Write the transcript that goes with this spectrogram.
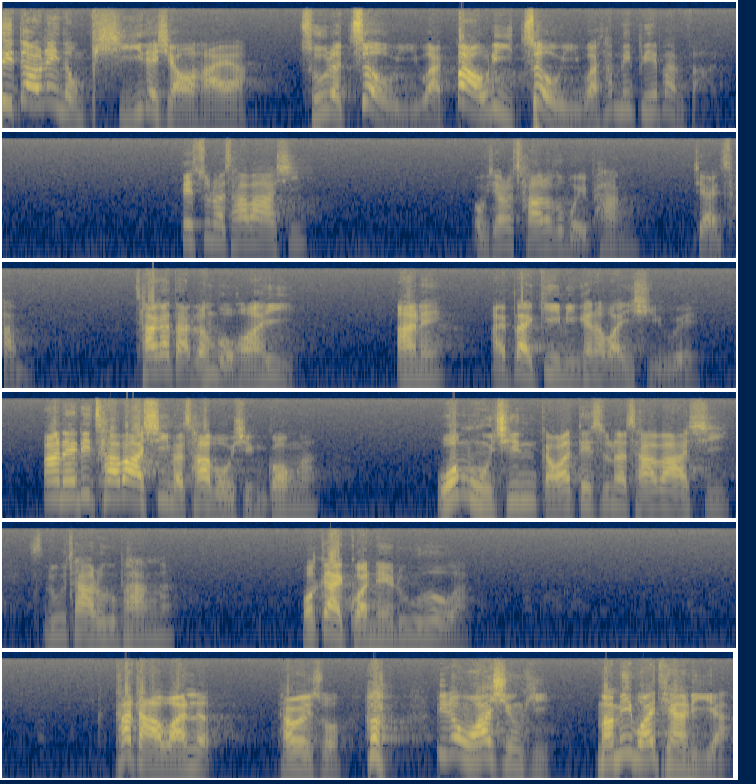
遇到那种皮的小孩啊，除了揍以外，暴力揍以外，他没别办法了。得孙那擦把戏，我晓得擦了个尾胖，这还惨，擦个大人无欢喜。安尼，下摆见面跟他玩笑诶。安尼，你擦把戏嘛，擦无成功啊。我母亲搞我得孙那擦把戏，愈擦愈胖啊。我跟他关系愈好啊。他打完了，他会说：哼。你让我生气，妈咪不爱听你呀。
